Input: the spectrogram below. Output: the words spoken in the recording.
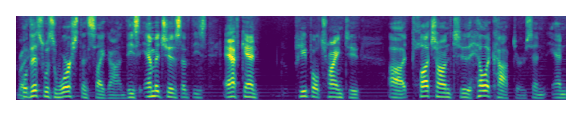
Right. Well, this was worse than Saigon. These images of these Afghan people trying to uh, clutch onto helicopters and and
